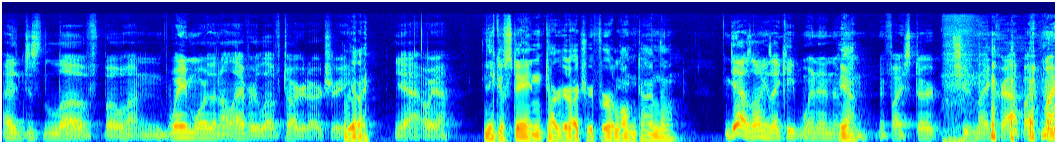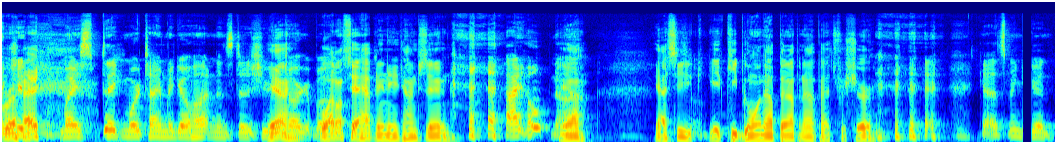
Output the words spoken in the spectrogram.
I just love bow hunting way more than I'll ever love target archery. really. Yeah. Oh yeah. You think you'll stay in target archery for a long time though? Yeah, as long as I keep winning. I Yeah. mean, if I start shooting like crap, I might Right. might take more time to go hunting instead of shooting Yeah. target bow. Well, I don't see it happening anytime soon. I hope not. yeah. Yeah, so you, you keep going up and up and up. That's for sure. yeah, it's been good.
